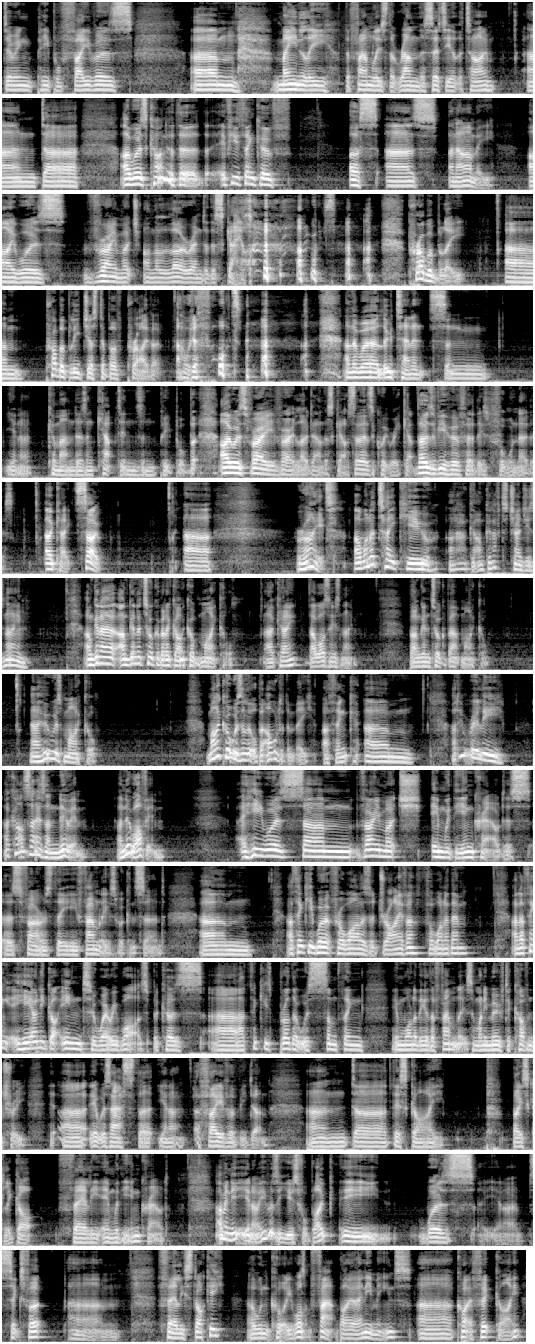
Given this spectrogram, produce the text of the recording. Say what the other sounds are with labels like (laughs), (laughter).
doing people favors, um, mainly the families that ran the city at the time. And uh, I was kind of the, if you think of us as an army, I was very much on the lower end of the scale. (laughs) I was (laughs) probably, um, probably just above private. I would have thought, (laughs) and there were lieutenants and you know commanders and captains and people, but I was very, very low down the scale. So there's a quick recap. Those of you who have heard these before will know this. Okay, so, uh, right, I want to take you. I'm going to have to change his name. I'm gonna I'm gonna talk about a guy called Michael. Okay, that wasn't his name, but I'm going to talk about Michael. Now, who was Michael? Michael was a little bit older than me, I think. Um, I didn't really, I can't say as I knew him. I knew of him. He was um, very much in with the in crowd as as far as the families were concerned. Um, I think he worked for a while as a driver for one of them. And I think he only got into where he was because uh, I think his brother was something in one of the other families. And when he moved to Coventry, uh, it was asked that, you know, a favour be done. And uh, this guy basically got fairly in with the in crowd. I mean, he, you know, he was a useful bloke. He was, you know, six foot, um, fairly stocky. I wouldn't call he wasn't fat by any means. Uh, quite a fit guy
